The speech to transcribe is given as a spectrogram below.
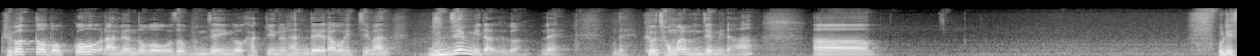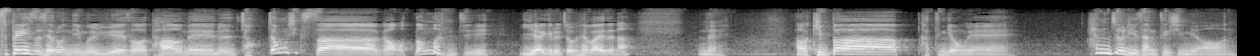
그것도 먹고 라면도 먹어서 문제인 것 같기는 한데 라고 했지만 문제입니다. 그건. 네. 네. 그건 정말 문제입니다. 어, 우리 Space Zero님을 위해서 다음에는 적정 식사가 어떤 건지 이야기를 좀 해봐야 되나? 네. 어, 김밥 같은 경우에 한 줄 이상 드시면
